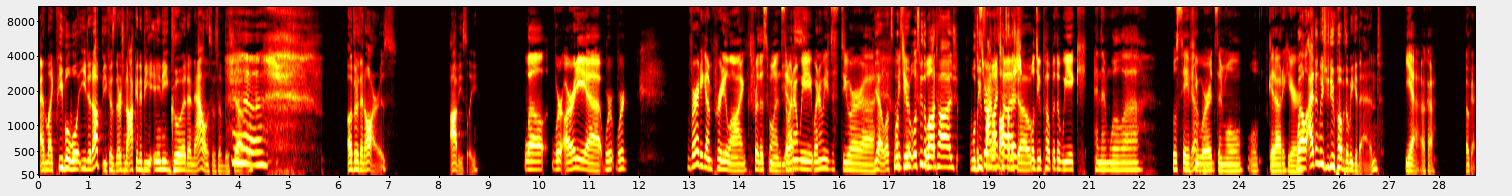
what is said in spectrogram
and like people will eat it up because there's not going to be any good analysis of the show other than ours. Obviously. well, we're already uh we're we're we've already gone pretty long for this one. So why don't we why don't we just do our uh Yeah, let's let's do, do- let's do the well, montage. We'll do final thoughts on the show. We'll do Pope of the Week and then we'll uh we'll say a Yeah, few well- words and we'll we'll get out of here. well, I think we should do Pope of the Week at the end. yeah, okay. Okay.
